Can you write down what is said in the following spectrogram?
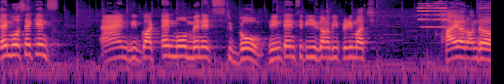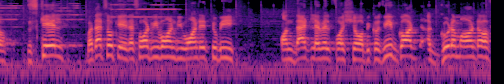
10 more seconds and we've got 10 more minutes to go. The intensity is going to be pretty much higher on the, the scale, but that's okay. That's what we want. We want it to be on that level for sure because we've got a good amount of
